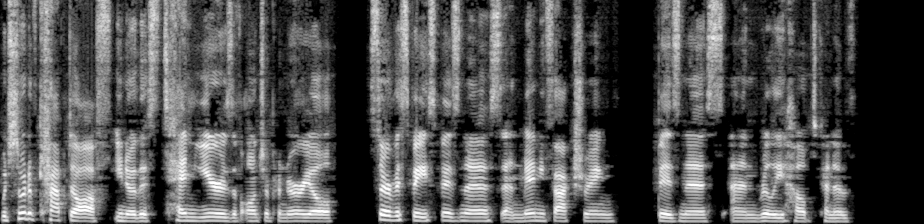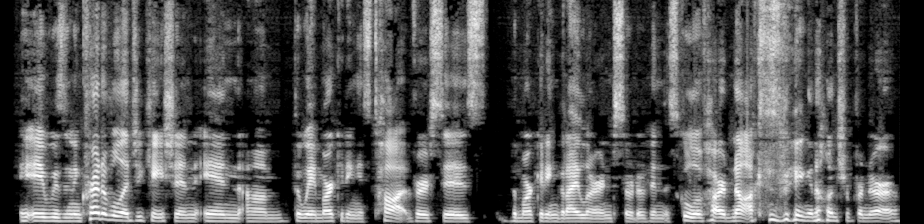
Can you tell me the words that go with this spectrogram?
which sort of capped off, you know, this 10 years of entrepreneurial service based business and manufacturing business and really helped kind of it was an incredible education in um, the way marketing is taught versus the marketing that I learned sort of in the school of hard knocks as being an entrepreneur.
